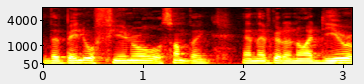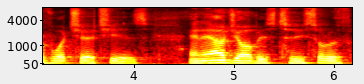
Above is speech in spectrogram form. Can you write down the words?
they've been to a funeral or something, and they've got an idea of what church is. And our job is to sort of,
